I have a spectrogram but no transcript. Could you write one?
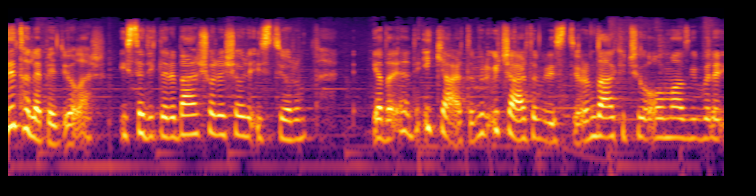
ne talep ediyorlar? İstedikleri ben şöyle şöyle istiyorum ya da hadi 2 artı 1, 3 artı 1 istiyorum. Daha küçüğü olmaz gibi böyle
